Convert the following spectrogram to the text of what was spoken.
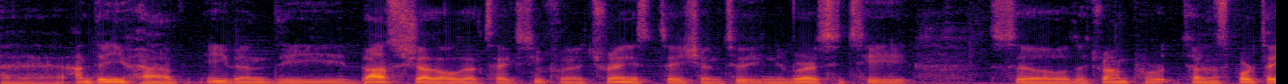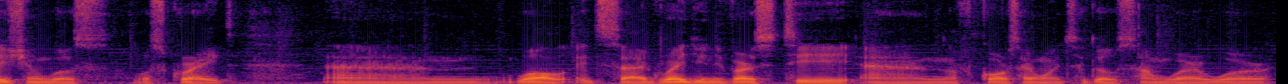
uh, and then you have even the bus shuttle that takes you from the train station to the university. So the transportation was, was great. And well, it's a great university, and of course, I want to go somewhere where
